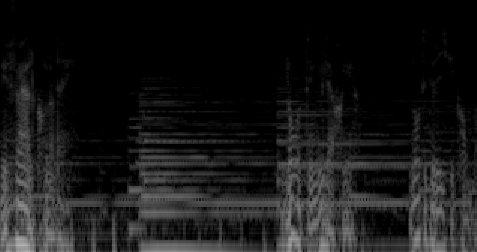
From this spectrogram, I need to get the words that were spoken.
Vi välkomnar dig. Låt din vilja ske. Låt ditt rike komma.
